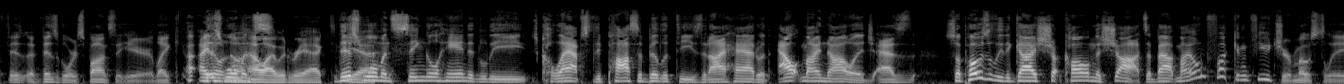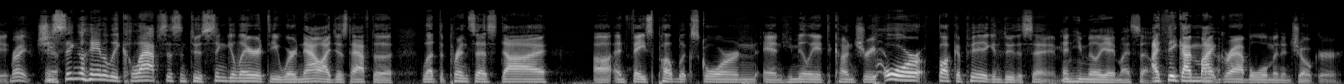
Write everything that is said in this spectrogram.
phys- physical response to here. Like I, I this don't know how I would react. this Yeah. woman single handedly collapsed the possibilities that I had without my knowledge as supposedly the guy sh- calling the shots about my own fucking future mostly. Right, She yeah. single handedly collapsed this into a singularity where now I just have to let the princess die. Uh, and face public scorn and humiliate the country, or fuck a pig and do the same. and humiliate myself. I think I might grab a woman and choke her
